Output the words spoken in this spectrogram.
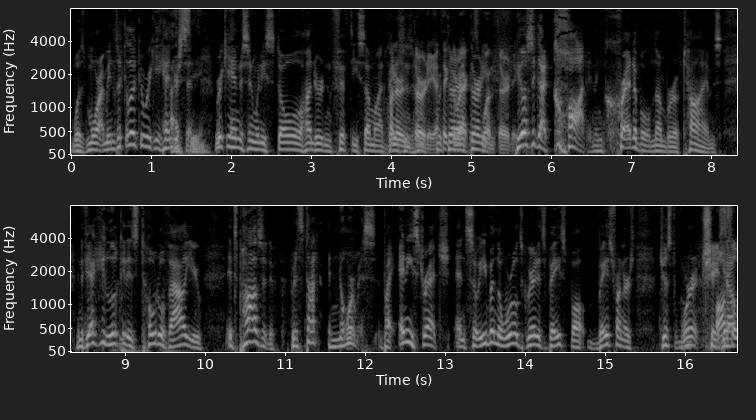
was more. I mean, look, look at Rickey Henderson. Rickey Henderson when he stole 150 some odd bases, 130. I think the record's 130. He also got caught an incredible number of times. And if you actually look at his total value, it's positive, but it's not enormous by any stretch. And so even the world's greatest baseball base runners just weren't. Chase Also, Utley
